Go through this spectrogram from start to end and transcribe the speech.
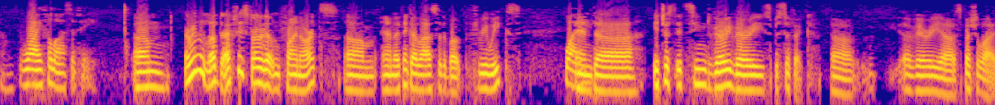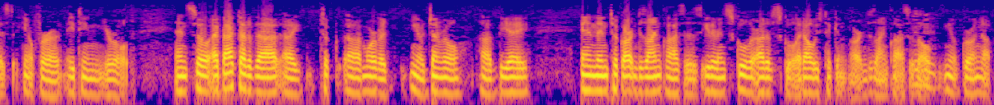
Mm-hmm. Why philosophy? Um, I really loved it. I actually started out in fine arts, um, and I think I lasted about three weeks. Why? And uh, it just it seemed very very specific, uh, very uh, specialized, you know, for an 18 year old. And so I backed out of that. I took uh, more of a you know general uh, BA, and then took art and design classes either in school or out of school. I'd always taken art and design classes mm-hmm. all you know growing up.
